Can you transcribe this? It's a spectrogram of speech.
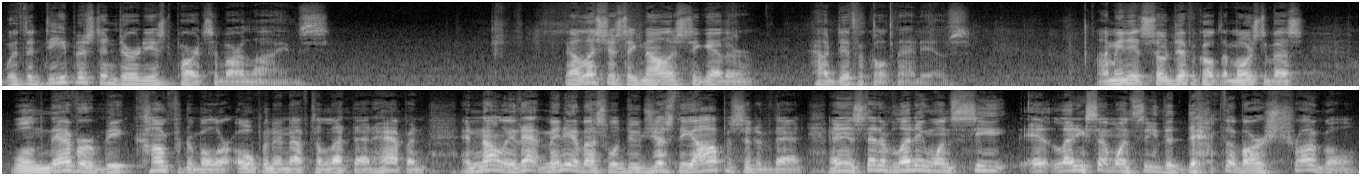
with the deepest and dirtiest parts of our lives. Now, let's just acknowledge together how difficult that is. I mean, it's so difficult that most of us will never be comfortable or open enough to let that happen. And not only that, many of us will do just the opposite of that. And instead of letting one see eh, letting someone see the depth of our struggle,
